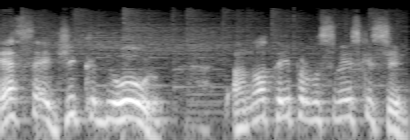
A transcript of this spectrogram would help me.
Essa é dica de ouro. Anota aí para você não esquecer.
